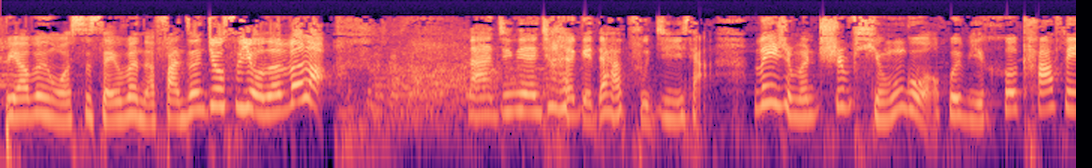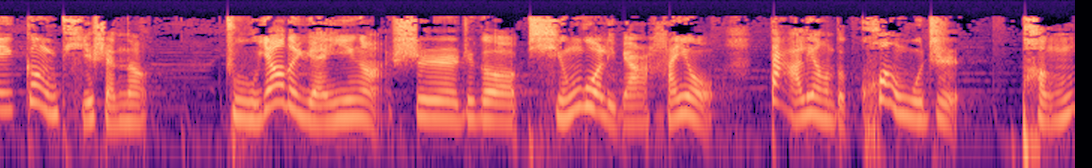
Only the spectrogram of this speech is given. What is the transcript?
不要问我是谁问的，反正就是有人问了。那今天就来给大家普及一下，为什么吃苹果会比喝咖啡更提神呢？主要的原因啊是这个苹果里边含有大量的矿物质硼，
